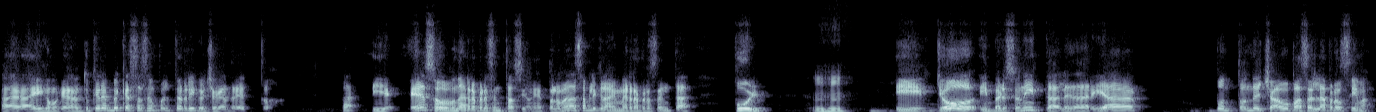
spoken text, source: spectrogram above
Ahí, como que, ¿tú quieres ver qué se hace en Puerto Rico? Chécate esto. Y eso es una representación. Por lo menos esa película a mí me representa full. Y yo, inversionista, le daría un montón de chavo para hacer la próxima.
